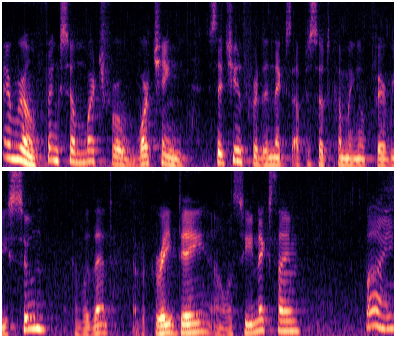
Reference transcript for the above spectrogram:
Everyone, thanks so much for watching. Stay tuned for the next episode coming up very soon. And with that, have a great day. I will see you next time. Bye.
